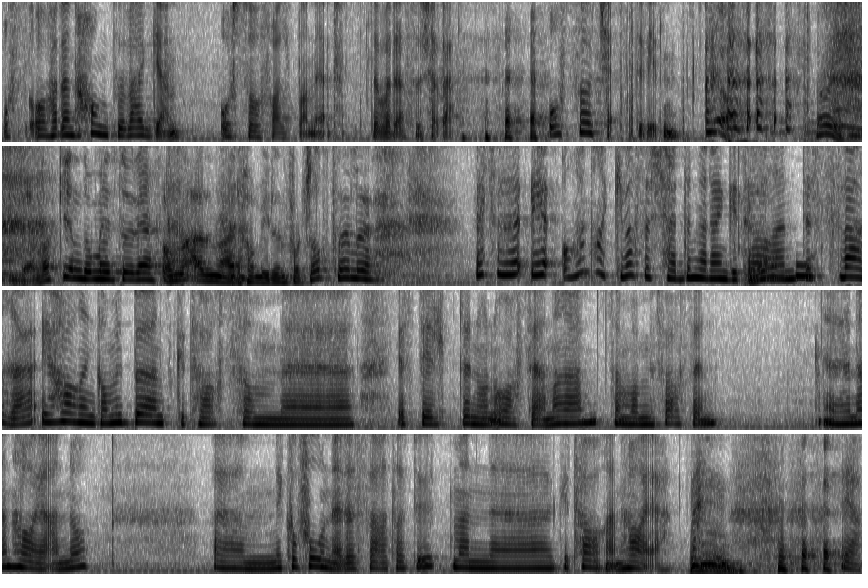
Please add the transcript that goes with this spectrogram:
og, og den hang på veggen, og så falt den ned. Det var det som skjedde. Og så kjøpte vi den. Oi, Det var ikke en dum historie. Og er den nær familien fortsatt, eller? Vet du, Jeg aner ikke hva som skjedde med den gitaren. Dessverre. Jeg har en gammel Burns-gitar som eh, jeg spilte noen år senere, som var min far sin. Eh, den har jeg ennå. Um, mikrofonen er dessverre tatt ut, men eh, gitaren har jeg. ja.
